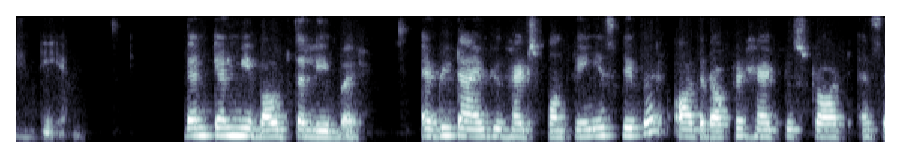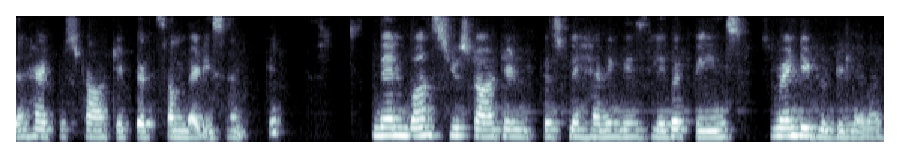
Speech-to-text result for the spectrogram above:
GDM then tell me about the labor. Every time you had spontaneous labor or the doctor had to start as had to start it with some medicine okay then once you started basically having these labor pains, when did you deliver?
